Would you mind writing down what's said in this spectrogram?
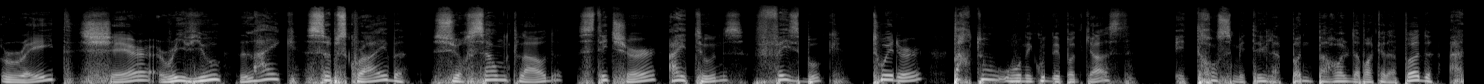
rate, share, review, like, subscribe sur SoundCloud, Stitcher, iTunes, Facebook, Twitter, partout où on écoute des podcasts et transmettez la bonne parole d'Abracadapod à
